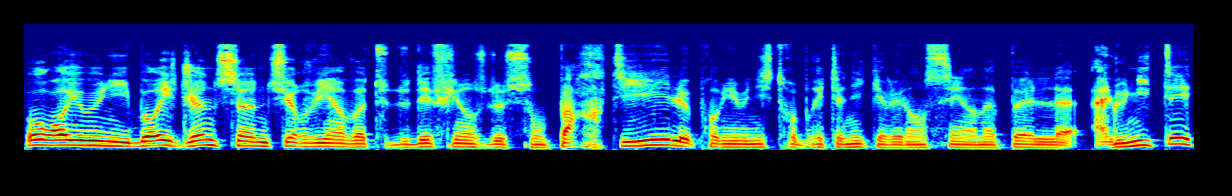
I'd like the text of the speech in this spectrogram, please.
Au Royaume-Uni, Boris Johnson survit un vote de défiance de son parti. Le Premier ministre britannique avait lancé un appel à l'unité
